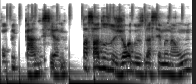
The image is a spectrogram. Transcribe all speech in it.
complicado esse ano. Passados os jogos da semana 1,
